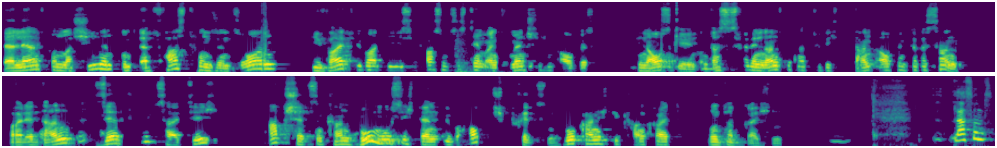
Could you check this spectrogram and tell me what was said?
erlernt von Maschinen und erfasst von Sensoren, die weit über dieses Erfassungssystem eines menschlichen Auges hinausgehen. Und das ist für den Landwirt natürlich dann auch interessant, weil er dann sehr frühzeitig abschätzen kann, wo muss ich denn überhaupt spritzen? Wo kann ich die Krankheit unterbrechen? Lass uns,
